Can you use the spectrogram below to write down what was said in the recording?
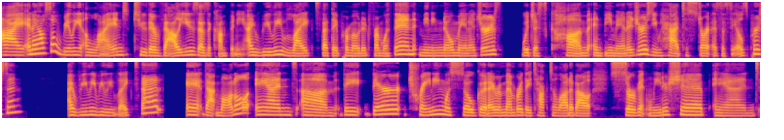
I, and I also really aligned to their values as a company. I really liked that they promoted from within, meaning no managers would just come and be managers. You had to start as a salesperson. I really, really liked that and eh, that model and um they their training was so good i remember they talked a lot about servant leadership and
